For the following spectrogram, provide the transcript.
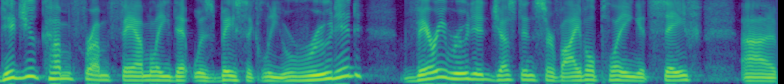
Did you come from family that was basically rooted, very rooted just in survival, playing it safe? uh,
